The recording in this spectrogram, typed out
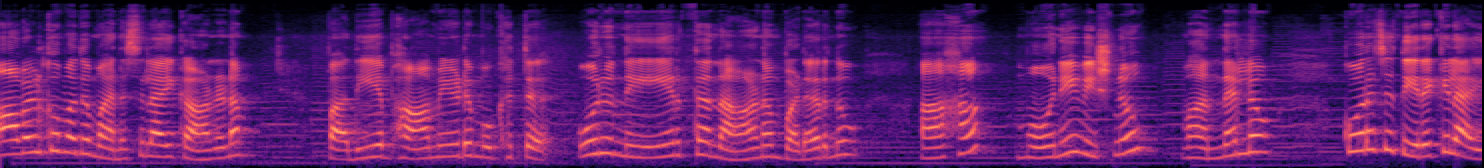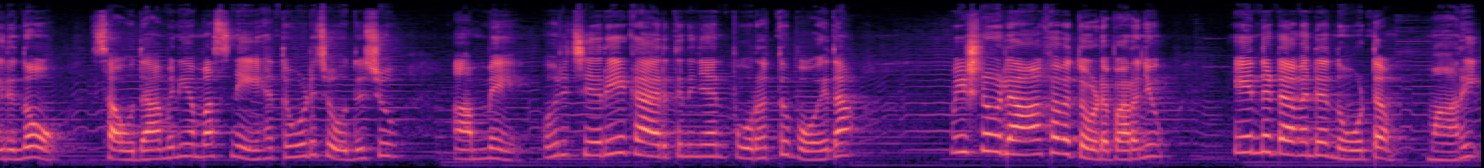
അവൾക്കും അത് മനസ്സിലായി കാണണം. പതിയെ ഭാമയുടെ മുഖത്ത് ഒരു നേർത്ത നാണം പടർന്നു. ആഹാ മോനെ വിഷ്ണു വന്നല്ലോ. കുറച്ച് തിരക്കിലായിരുന്നോ. സൗദാമിനി അമ്മ സ്നേഹത്തോട് ചോദിച്ചു അമ്മേ ഒരു ചെറിയ കാര്യത്തിന് ഞാൻ പുറത്തു പോയതാ. വിഷ്ണു ലാഘവത്തോടെ പറഞ്ഞു എന്നിട്ട് അവന്റെ നോട്ടം മാറി.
